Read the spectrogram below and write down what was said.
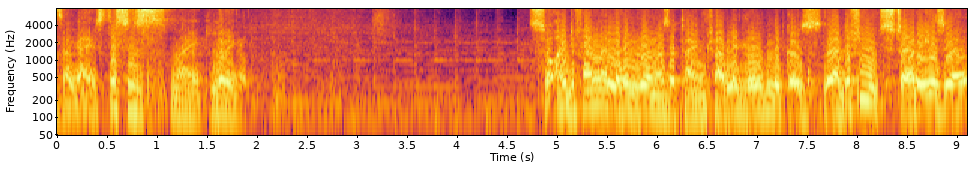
So guys, this is my living room. So I define my living room as a time traveling room because there are different stories here,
